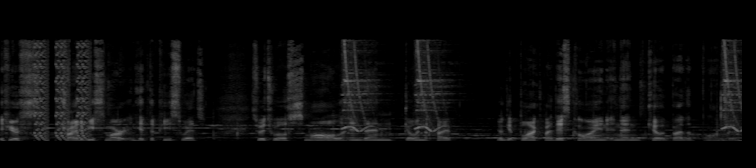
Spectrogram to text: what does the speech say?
if you're try to be smart and hit the P-switch, switch will small and then go in the pipe. You'll get blocked by this coin and then killed by the launcher.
